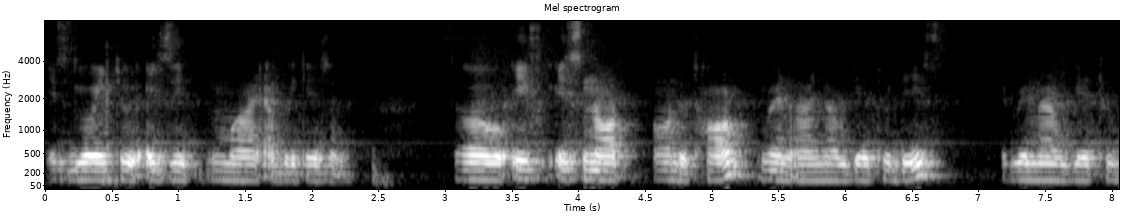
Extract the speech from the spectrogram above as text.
it's going to exit my application so if it's not on the top when I navigate to this it will navigate to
